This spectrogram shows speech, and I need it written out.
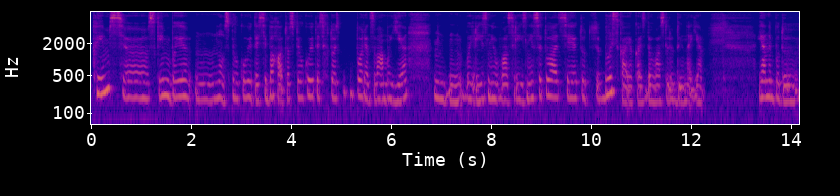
кимсь, е, з ким ви ну, спілкуєтесь і багато спілкуєтесь, хтось поряд з вами є. Ви різні, у вас різні ситуації. Тут близька якась до вас людина є. Я не буду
